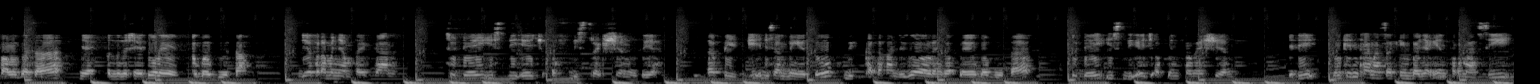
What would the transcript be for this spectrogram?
kalau nggak salah, ya penulisnya itu Leo Babuta. Dia pernah menyampaikan today is the age of distraction gitu ya. Tapi di, di samping itu dikatakan juga oleh Leo Babuta, today is the age of information jadi mungkin karena saking banyak informasi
